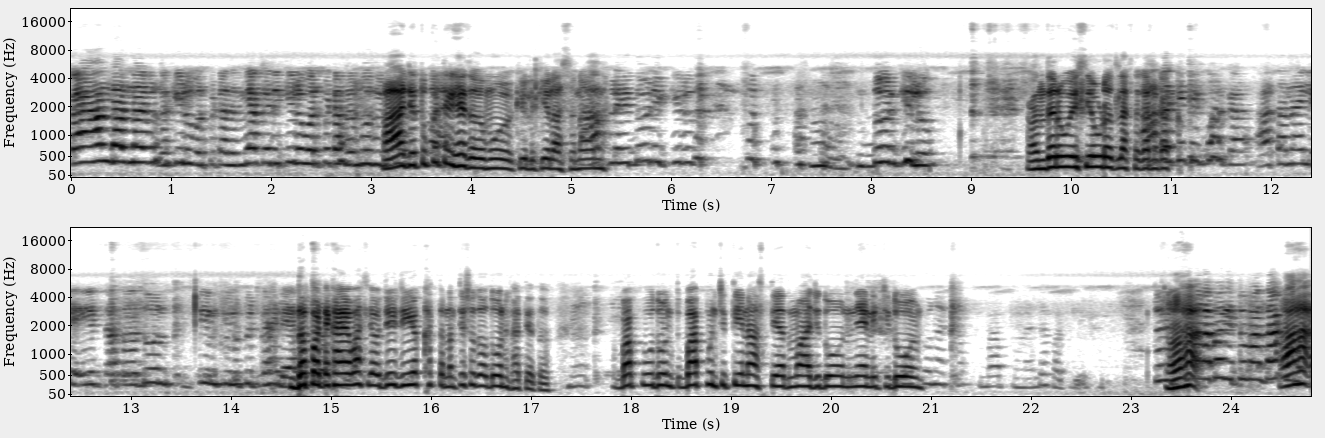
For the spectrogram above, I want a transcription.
काय अंदाज नाही बरं का किलोवर पिठाचं मी कधी किलोवर पिठाचं मोजून आज तू किती घ्यायचं मग किलो केलं असं ना. आपलं हे दोन एक किलो दोन किलो. आणि दरवेळेस एवढंच लागतं कारण आता का किती बरं का? आता नाही लय, एक आता दोन तीन किलो पीठ राहिले. धपाटे खाया बसल्यावर जे जे एक खातात ना ते सुद्धा दोन खात्यात. बापू दोन बापूंची तीन असतात माझी दोन ज्ञानीची दोन. आहा. दाखवलं हा ना.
